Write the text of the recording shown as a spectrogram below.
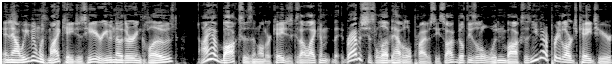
And now even with my cages here, even though they're enclosed, I have boxes in all their cages because I like them. Rabbits just love to have a little privacy. So I've built these little wooden boxes and you got a pretty large cage here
